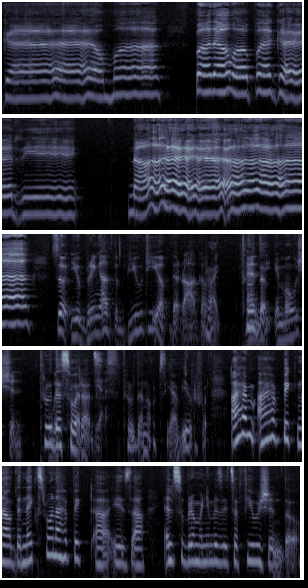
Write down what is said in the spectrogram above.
Gama Padama Pagari Na. So you bring out the beauty of the raga Right. Through and the- the, emotion through the swaras. Yes. through the notes. Yeah beautiful. I have i have picked now the next one i have picked uh, is uh, L. Subramaniam is it's a fusion though.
